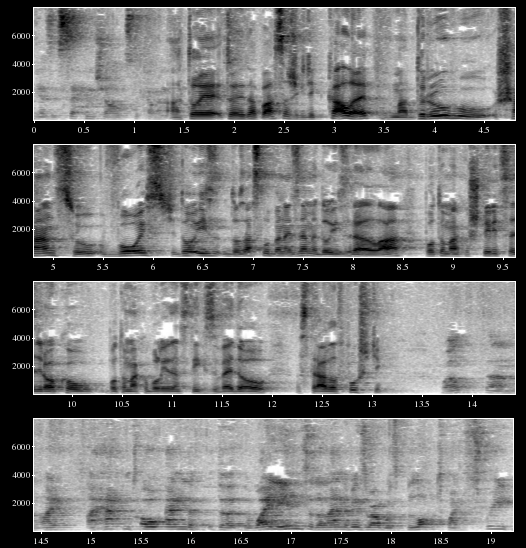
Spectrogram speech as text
He has a second chance to come in. A to je, to je tá pasáž, kde Kaleb má druhú šancu vojsť do, Iz, do zaslúbenej zeme, do Izraela, potom ako 40 rokov, potom ako bol jeden z tých zvedov, strávil v pušti. Well, um, I, I happened. Oh, and the, the, the way into the land of Israel was blocked by three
